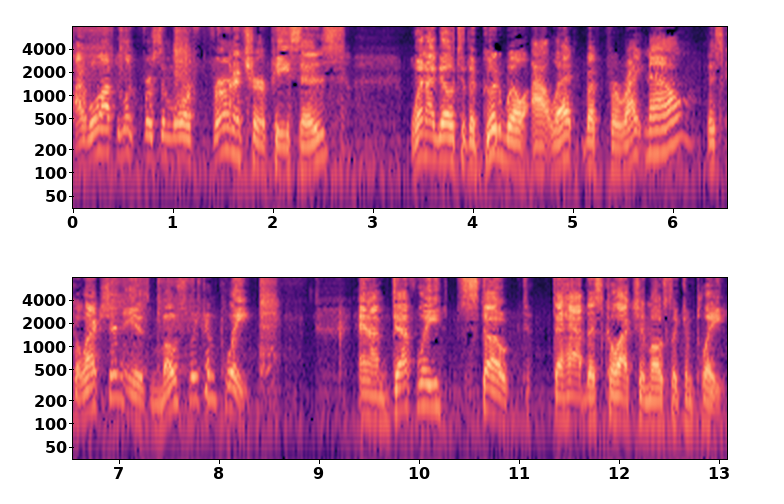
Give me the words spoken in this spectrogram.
I will have to look for some more furniture pieces when I go to the Goodwill outlet, but for right now, this collection is mostly complete and I'm definitely stoked to have this collection mostly complete.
